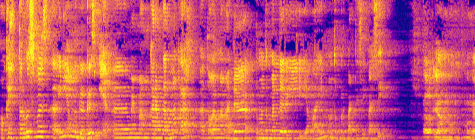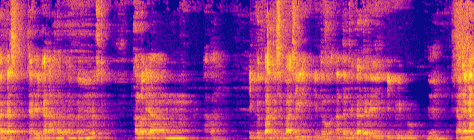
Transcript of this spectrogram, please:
Oke, terus Mas, eh, ini yang ngegagas nih eh, memang Karang Taruna kah atau emang ada teman-teman dari yang lain untuk berpartisipasi? Kalau yang menggagas dari Karang Taruna. Hmm. terus kalau yang apa ikut partisipasi itu ada juga dari ibu-ibu. Hmm. Soalnya kan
